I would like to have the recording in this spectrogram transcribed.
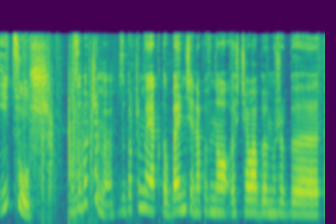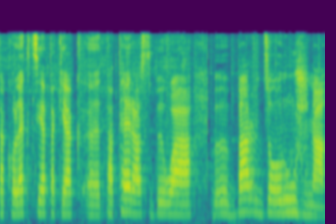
I cóż, no zobaczymy. Zobaczymy, jak to będzie. Na pewno chciałabym, żeby ta kolekcja, tak jak e, ta teraz, była bardzo różna,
